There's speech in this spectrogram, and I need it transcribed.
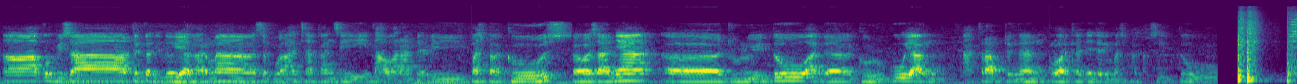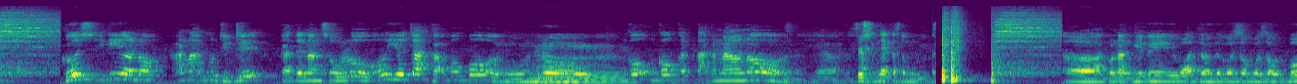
eh, aku bisa dekat itu ya karena sebuah ajakan sih tawaran dari Mas Bagus. Bahwasanya eh, dulu itu ada guruku yang akrab dengan keluarganya dari Mas Bagus itu Gus, ini ono anakku didik kate nang Solo. Oh iya cak, gak apa-apa. Ngono. Hmm. Kok kok ke- tak kenal no. Ya, Terus- akhirnya ketemu itu. Eh, aku nang kene wadah teko sapa-sapa,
